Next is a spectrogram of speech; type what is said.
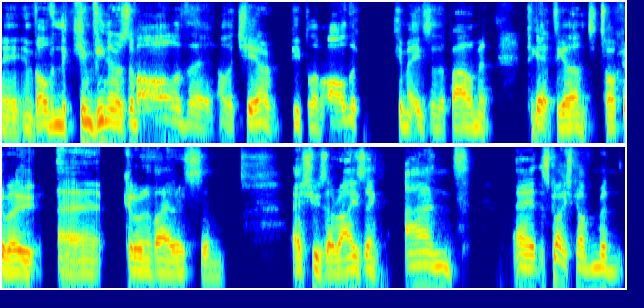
uh, involving the conveners of all of the, all the chair people of all the committees of the parliament to get together and to talk about uh, coronavirus and issues arising. And uh, the Scottish government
